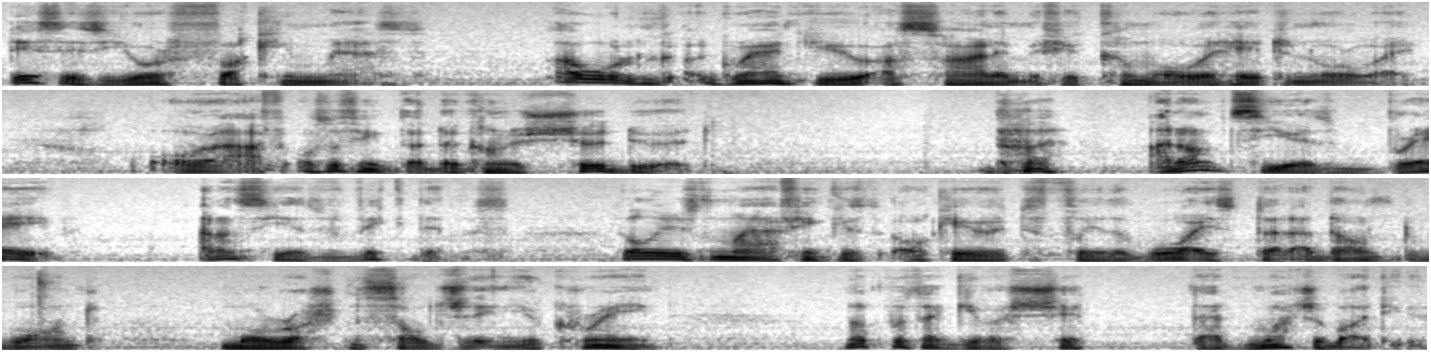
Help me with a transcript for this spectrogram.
This is your fucking mess. I will grant you asylum if you come over here to Norway. Or I also think that the country should do it. But I don't see you as brave. I don't see you as victims. The only reason why I think it's okay to flee the war is that I don't want more Russian soldiers in Ukraine. Not because I give a shit that much about you.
